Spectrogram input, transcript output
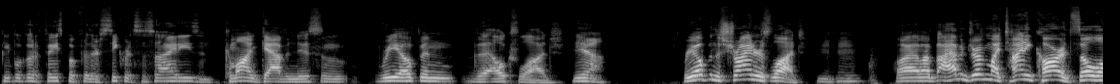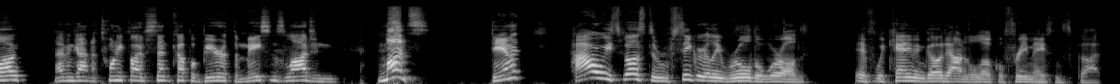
People go to Facebook for their secret societies, and Come on, Gavin Newsom, reopen the Elks Lodge. yeah. Reopen the Shriners Lodge. hmm I, I haven't driven my tiny car in so long. I haven't gotten a 25 cent cup of beer at the Masons Lodge in months. Damn it. How are we supposed to secretly rule the world if we can't even go down to the local Freemason spot?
